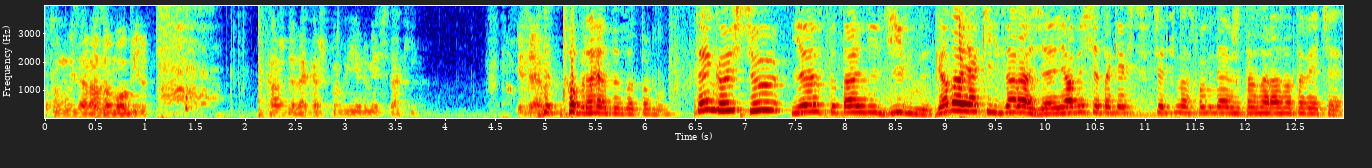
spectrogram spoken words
Oto mój zarazomobil. Każdy lekarz powinien mieć taki. Jedziemy. Dobra, jadę za tobą. Ten gościu jest totalnie dziwny. Gada o jakiejś zarazie. Ja myślę, tak jak przed chwilą wspominałem, że ta zaraza to wiecie.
